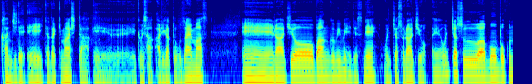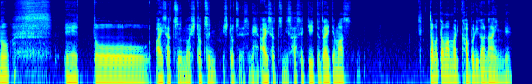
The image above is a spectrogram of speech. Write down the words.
感じで、えー、いただきました。えー、いくみさん、ありがとうございます。えー、ラジオ番組名ですね。オンチャスラジオ。えー、オンチャスはもう僕の、えー、っと、挨拶の一つに、一つですね。挨拶にさせていただいてます。たまたまあんまり被りがないんで、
